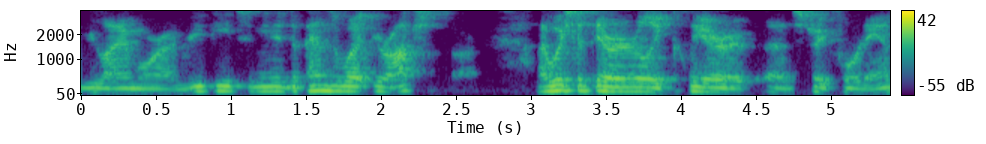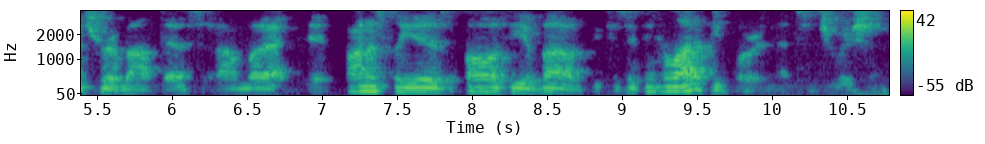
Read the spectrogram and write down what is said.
rely more on repeats. I mean, it depends what your options are. I wish that there were a really clear and straightforward answer about this, um, but it honestly is all of the above because I think a lot of people are in that situation.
